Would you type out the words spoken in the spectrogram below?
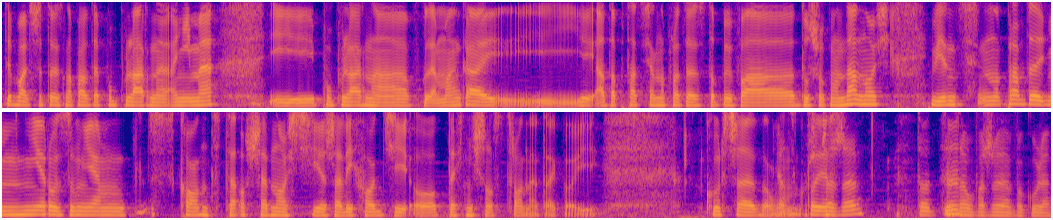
tym bardziej, że to jest naprawdę popularne anime i popularna w ogóle manga i jej adaptacja naprawdę zdobywa dużą oglądalność, więc naprawdę nie rozumiem skąd te oszczędności, jeżeli chodzi o techniczną stronę tego i kurczę, no, Jacku, to jest... to nie hmm? zauważyłem w ogóle,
